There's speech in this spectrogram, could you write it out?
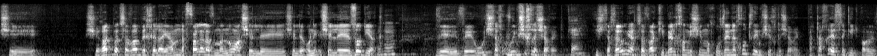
ששירת בצבא בחיל הים, נפל עליו מנוע של, אה, של, של, של זודיאק. Mm-hmm. והוא השתח... המשיך לשרת. כן. השתחרר מהצבא, קיבל 50 אחוזי נכות והמשיך לשרת. פתח עסק, התפרנס.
